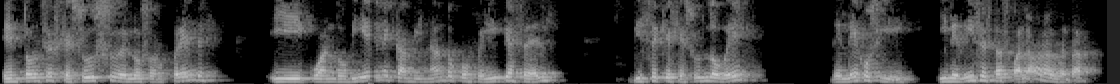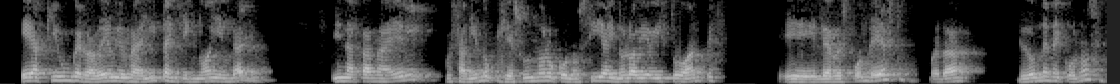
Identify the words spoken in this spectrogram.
Entonces Jesús eh, lo sorprende y cuando viene caminando con Felipe hacia él, dice que Jesús lo ve de lejos y, y le dice estas palabras, ¿verdad? He aquí un verdadero israelita en quien no hay engaño. Y Natanael, pues sabiendo que Jesús no lo conocía y no lo había visto antes, eh, le responde esto, ¿verdad? ¿De dónde me conoces?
